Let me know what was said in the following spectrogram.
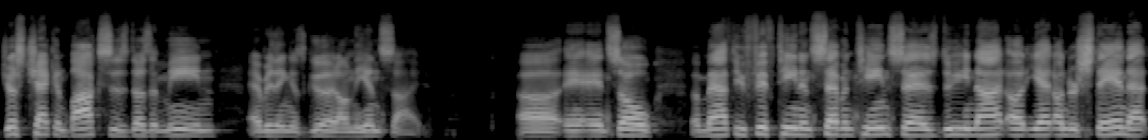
just checking boxes doesn't mean everything is good on the inside. Uh, and, and, so uh, Matthew 15 and 17 says, Do ye not uh, yet understand that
